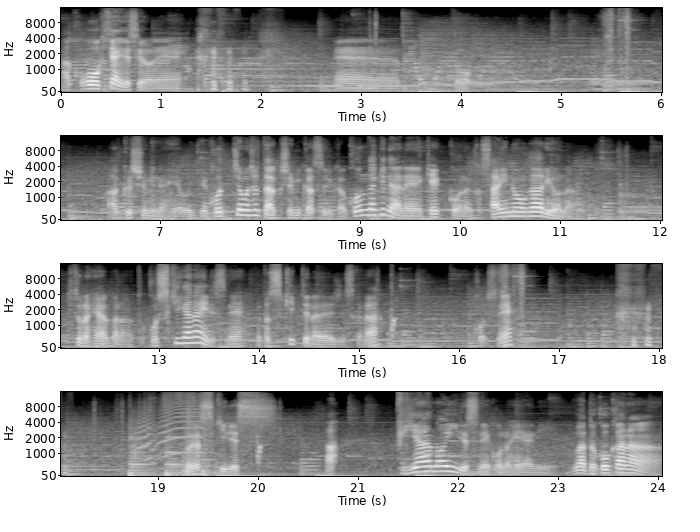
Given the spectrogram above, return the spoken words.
あ、ここ置きたいですけどね。えーっと、悪趣味な部屋置いて、こっちもちょっと悪趣味化するか、こんだけではね、結構なんか才能があるような人の部屋かなと。こう隙がないですね。やっぱ好きっていうのは大事ですから。こうですね。これが好きです。あ、ピアノいいですね、この部屋に。うわ、どこかな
